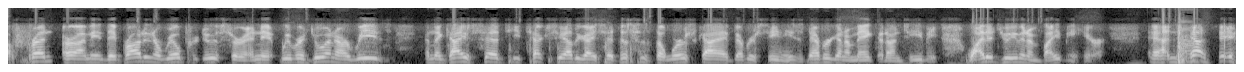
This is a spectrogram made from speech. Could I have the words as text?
A friend, or I mean, they brought in a real producer, and it, we were doing our reads. And the guy said, he texted the other guy, said, "This is the worst guy I've ever seen. He's never going to make it on TV. Why did you even invite me here?" And they,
